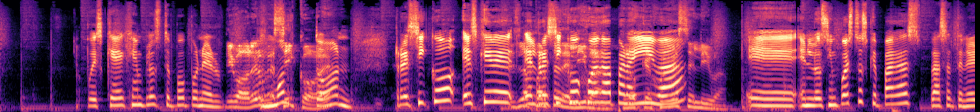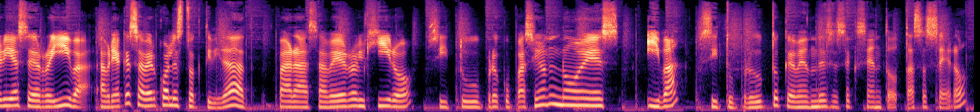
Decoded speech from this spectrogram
Pues, ¿qué ejemplos te puedo poner? Digo, ahora es Un reciclo, ¿eh? montón. Reciclo es que Es el IVA. juega para IVA. es el IVA. Eh, en los impuestos que pagas vas a tener ISR IVA. Habría que saber cuál es tu actividad para saber el giro. Si tu preocupación no es IVA, si tu producto que vendes es exento o tasa cero,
